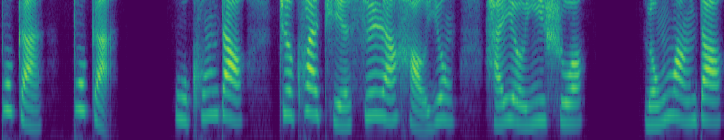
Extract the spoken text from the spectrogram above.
不敢，不敢。”悟空道：“这块铁虽然好用，还有一说。”龙王道：“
